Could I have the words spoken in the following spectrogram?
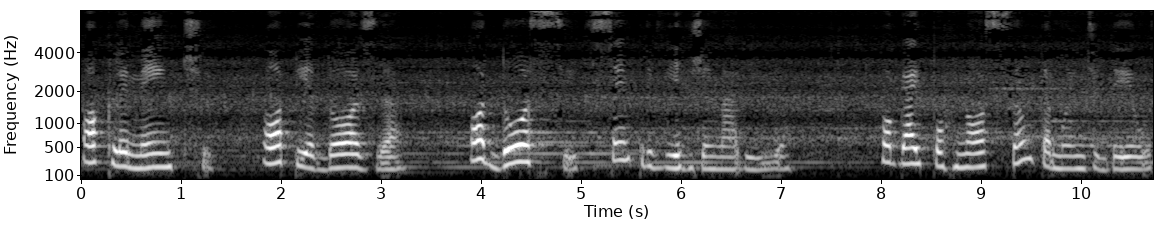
Ó clemente, ó piedosa, ó doce, sempre Virgem Maria, rogai por nós, Santa Mãe de Deus,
